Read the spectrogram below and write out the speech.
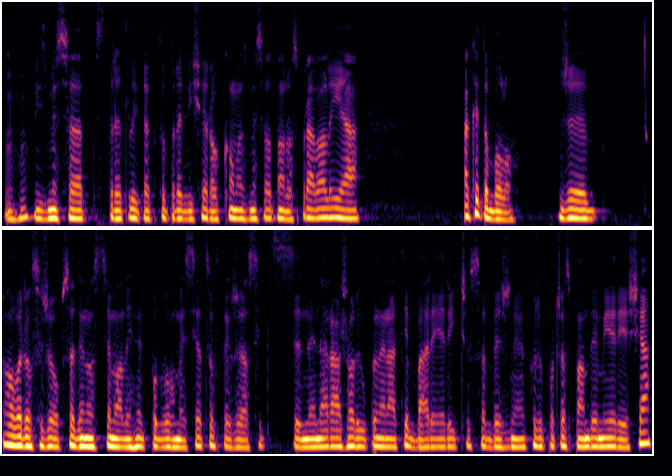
Uh-huh. My sme sa stretli takto pred vyše rokom a sme sa o tom rozprávali a aké to bolo? že hovoril si, že obsadenosť ste mali hneď po dvoch mesiacoch, takže asi ste nenarážali úplne na tie bariéry, čo sa bežne akože počas pandémie riešia.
